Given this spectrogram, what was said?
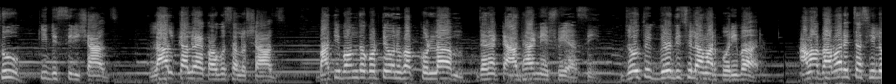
থু, কি বিশ্রী সাজ। লাল কালো এক অগোছালো সাজ। বাতি বন্ধ করতে অনুভব করলাম যেন একটা আধার নিয়ে শুয়ে আছি। যৌতুক বিরোধী ছিল আমার পরিবার। আমার বাবার ইচ্ছা ছিল,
